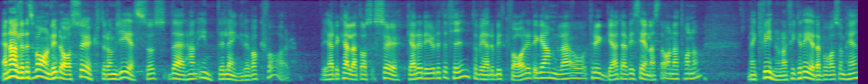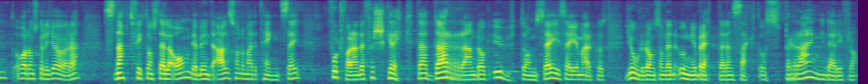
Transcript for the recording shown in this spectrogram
En alldeles vanlig dag sökte de Jesus där han inte längre var kvar. Vi hade kallat oss sökare, det är ju lite fint, och vi hade blivit kvar i det gamla och trygga där vi senast anat honom. Men kvinnorna fick reda på vad som hänt och vad de skulle göra. Snabbt fick de ställa om, det blev inte alls som de hade tänkt sig fortfarande förskräckta, darrande och utom sig, säger Markus, gjorde de som den unge berättaren sagt och sprang därifrån.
